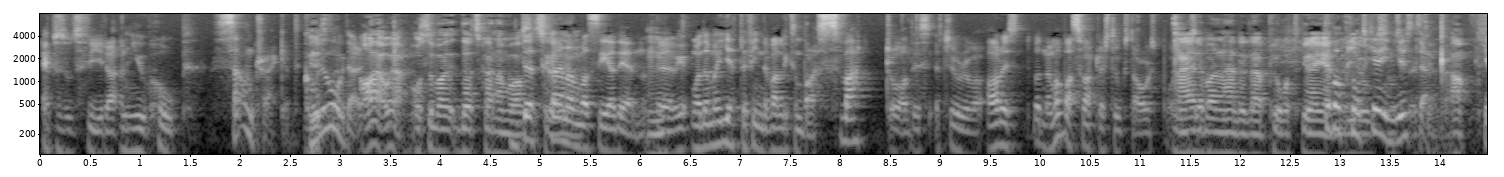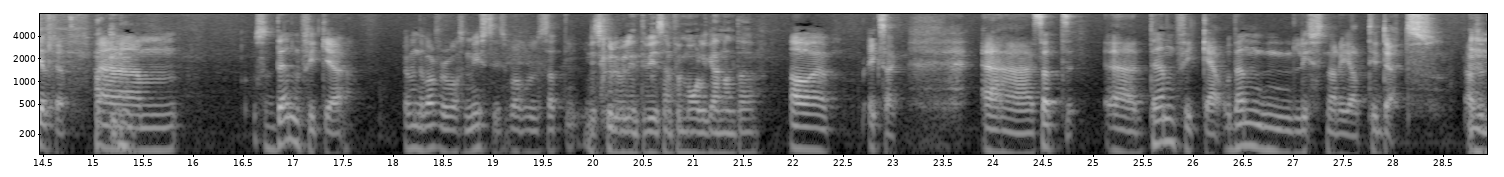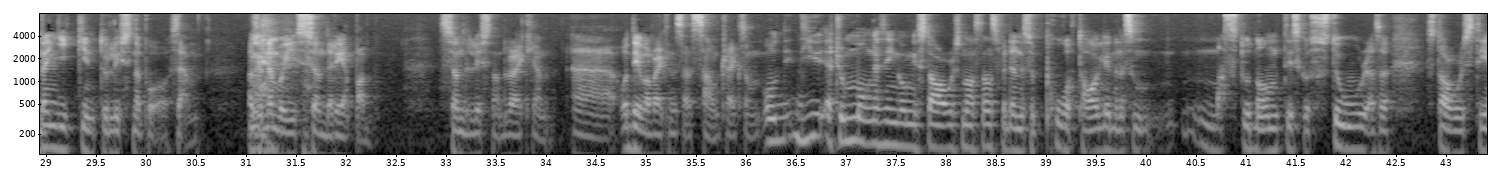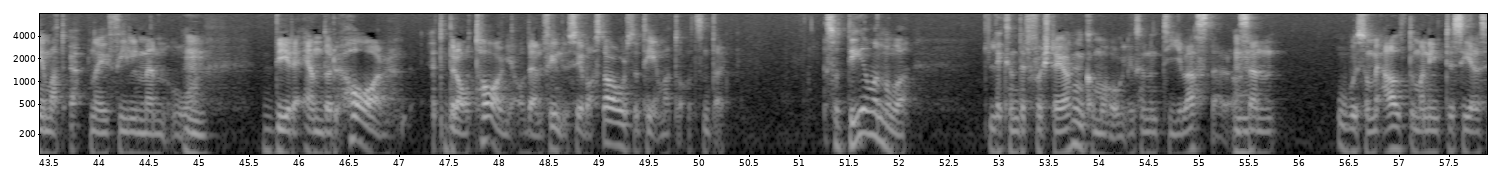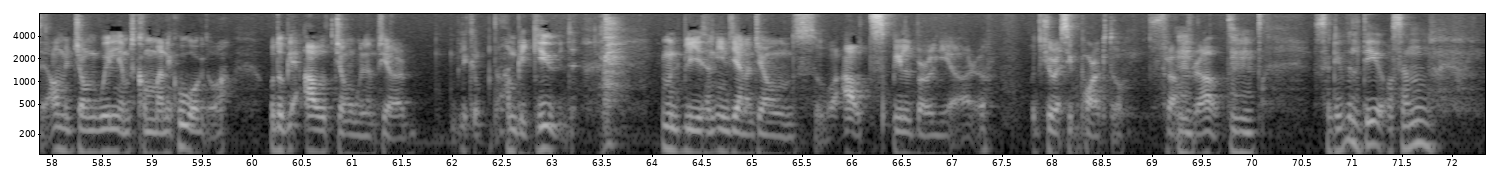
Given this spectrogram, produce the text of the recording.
Episod 4, A New Hope soundtracket. Kommer du ihåg det? här? Ja, ja, ja. Och så var Dödsstjärnan var... Dödsstjärnan var CDn. Mm. Eh, Och den var jättefin. Den var liksom bara svart och det, jag tror det var, ja, det, den var bara svart och det stod Star Wars på. Nej, det var den här lilla plåtgrejen. Det var plåtgrejen, just det. till. Ja. Helt rätt. Ehm, så den fick jag. Jag vet inte varför det var så mystiskt. Var väl så att, Vi skulle väl inte visa en för Molgan, antar jag. ja, exakt. Eh, så att eh, den fick jag och den lyssnade jag till döds. Alltså den gick inte att lyssna på sen. Alltså den var ju sönderrepad. Sönderlyssnad verkligen. Eh, och det var verkligen så här soundtrack som, och det, jag tror många sin gång i Star Wars någonstans för den är så påtaglig, den är så mastodontisk och stor. Alltså Star Wars-temat öppnar ju filmen och det är det enda du har ett bra tag av den filmen. Du ser bara Star Wars och temat och allt sånt där. Så det var nog liksom det första jag kan komma ihåg, liksom den tio där. Och sen, oh, som med allt om man intresserar sig, ja men John Williams kommer man ihåg då. Och då blir allt John Williams gör, liksom, han blir gud. Men det blir ju som Indiana Jones och allt Spielberg gör. Och, Jurassic Park då, framför allt. Så det är väl det. Och sen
